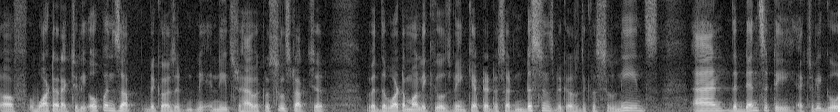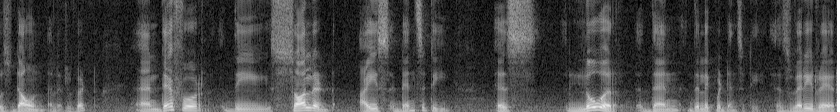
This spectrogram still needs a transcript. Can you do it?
of water actually opens up because it ne needs to have a crystal structure with the water molecules being kept at a certain distance because of the crystal needs and the density actually goes down a little bit and therefore, the solid ice density is lower than the liquid density. It is very rare,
